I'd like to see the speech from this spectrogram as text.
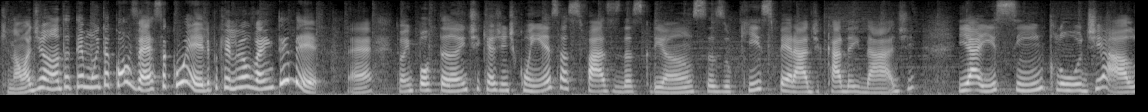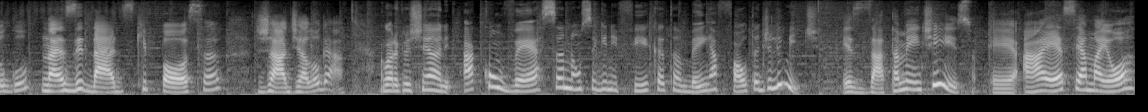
que não adianta ter muita conversa com ele porque ele não vai entender. Né? Então é importante que a gente conheça as fases das crianças, o que esperar de cada idade e aí sim inclua o diálogo nas idades que possa já dialogar. Agora, Cristiane, a conversa não significa também a falta de limite. Exatamente isso. É, a, essa é a maior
